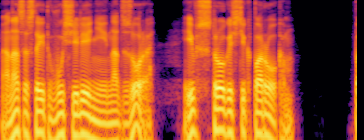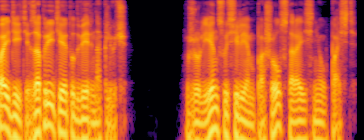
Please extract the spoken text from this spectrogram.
Она состоит в усилении надзора и в строгости к порокам. Пойдите, заприте эту дверь на ключ. Жульен с усилием пошел, стараясь не упасть.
